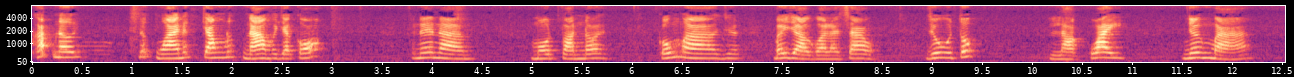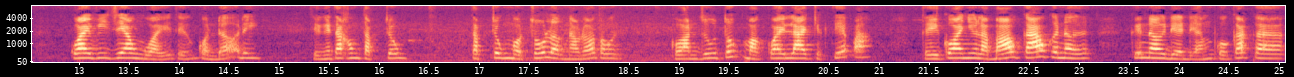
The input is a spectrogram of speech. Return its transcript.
khắp nơi. Nước ngoài nước trong nước nào mà chả có. Nên là một phần thôi. Cũng à, bây giờ gọi là sao? Youtube là quay. Nhưng mà quay video quẩy thì cũng còn đỡ đi. Thì người ta không tập trung. Tập trung một số lần nào đó thôi. Còn youtube mà quay live trực tiếp á thì coi như là báo cáo cái nơi cái nơi địa điểm của các uh,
